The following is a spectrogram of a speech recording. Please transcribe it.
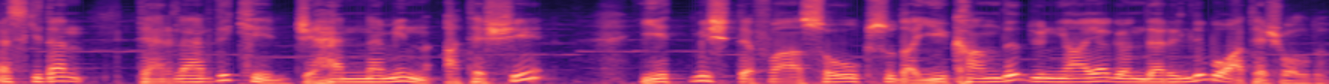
Eskiden derlerdi ki cehennemin ateşi 70 defa soğuk suda yıkandı, dünyaya gönderildi bu ateş oldu.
